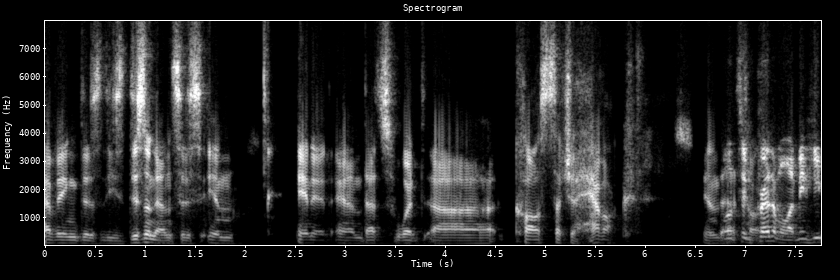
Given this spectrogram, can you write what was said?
having this these dissonances in in it and that's what uh, caused such a havoc in that well it's time. incredible i mean he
